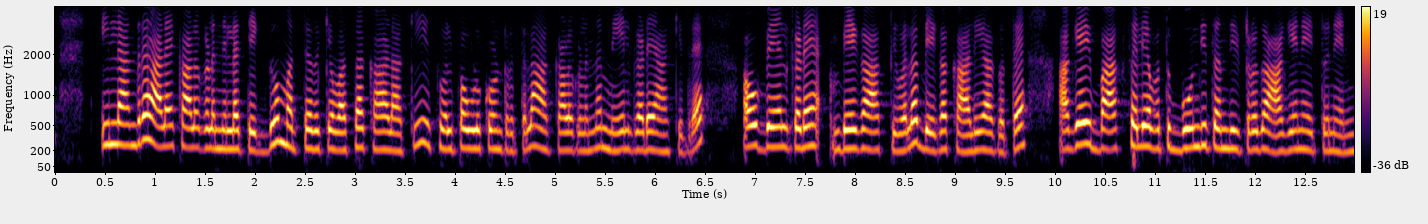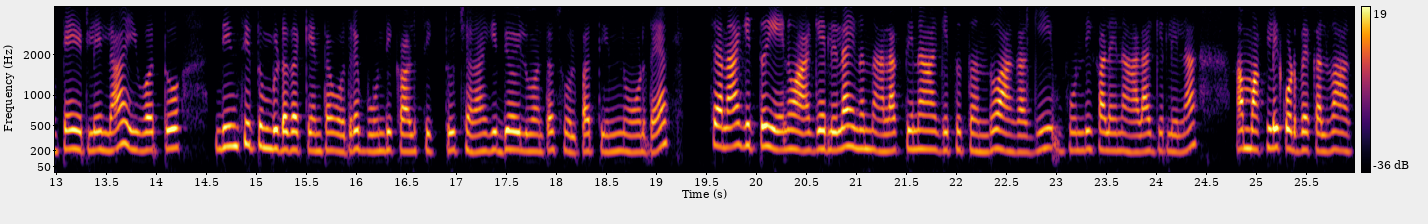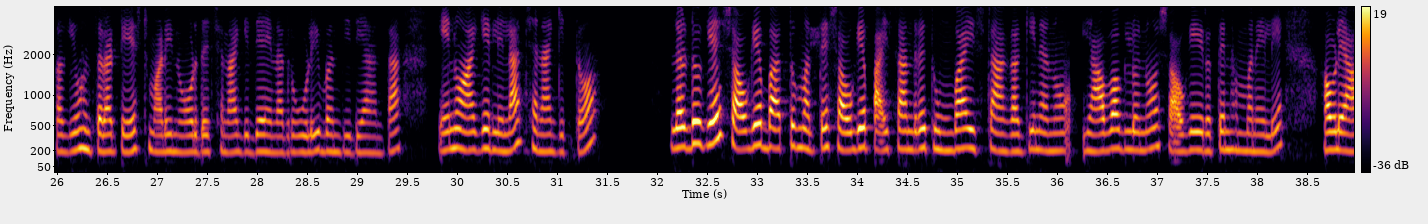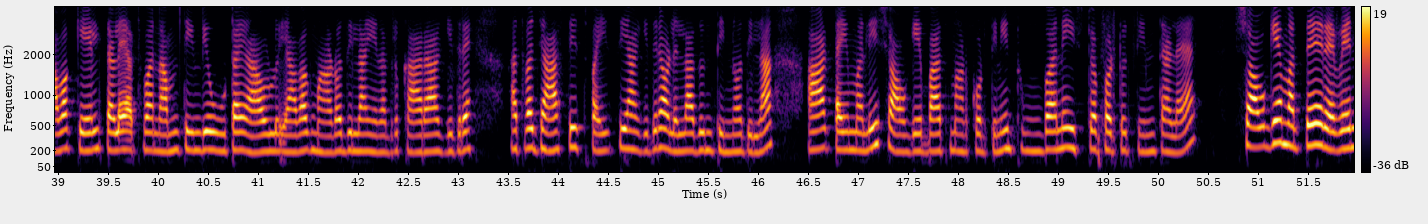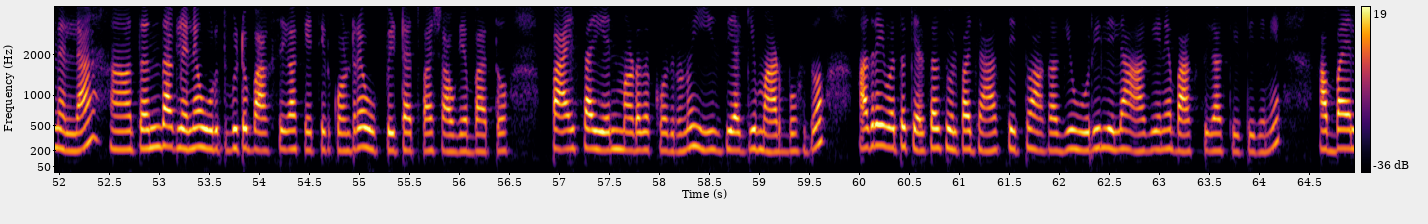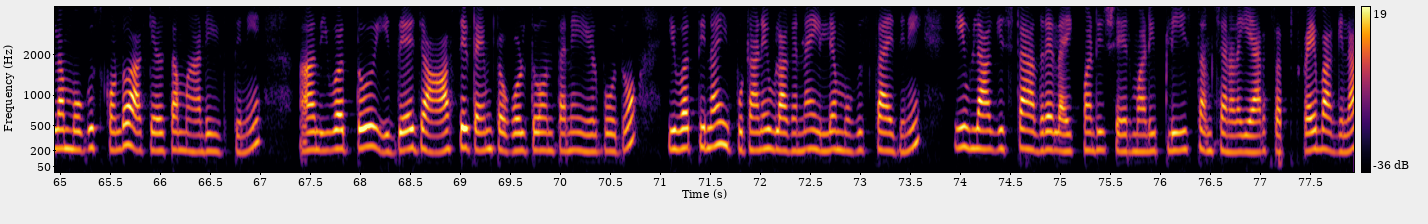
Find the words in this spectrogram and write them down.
ಇಲ್ಲಾಂದರೆ ಹಳೆ ಕಾಳುಗಳನ್ನೆಲ್ಲ ತೆಗೆದು ಮತ್ತೆ ಅದಕ್ಕೆ ಹೊಸ ಕಾಳು ಹಾಕಿ ಸ್ವಲ್ಪ ಉಳ್ಕೊಂಡಿರುತ್ತಲ್ಲ ಆ ಕಾಳುಗಳನ್ನು ಮೇಲ್ಗಡೆ ಹಾಕಿದರೆ ಅವು ಮೇಲ್ಗಡೆ ಬೇಗ ಹಾಕ್ತೀವಲ್ಲ ಬೇಗ ಖಾಲಿ ಆಗುತ್ತೆ. ಹಾಗೆ ಈ ಬಾಕ್ಸಲ್ಲಿ ಅವತ್ತು ಬೂಂದಿ ತಂದಿಟ್ಟಿರೋದು ಹಾಗೇನೇ ಇತ್ತು, ನೆನಪೇ ಇರಲಿಲ್ಲ. ಇವತ್ತು ದಿನಸಿ ತುಂಬಿಡೋದಕ್ಕೆ ಅಂತ ಹೋದರೆ ಬೂಂದಿ ಕಾಳು ಸಿಕ್ತು, ಚೆನ್ನಾಗಿದೆಯೋ ಇಲ್ವೋ ಅಂತ ಸ್ವಲ್ಪ ತಿಂದು ನೋಡಿದೆ. ಚೆನ್ನಾಗಿತ್ತು, ಏನೂ ಆಗಿರಲಿಲ್ಲ. ಇನ್ನೊಂದು ನಾಲ್ಕು ದಿನ ಆಗಿತ್ತು ತಂದು. ಹಾಗಾಗಿ ಬೂಂದಿ ಕಾಳೇನು ಹಾಳಾಗಿರಲಿಲ್ಲ. ಆ ಮಕ್ಳಿಗೆ ಕೊಡಬೇಕಲ್ವ? ಹಾಗಾಗಿ ಒಂದು ಸಲ ಟೇಸ್ಟ್ ಮಾಡಿ ನೋಡಿದೆ, ಚೆನ್ನಾಗಿದೆಯಾ? ಏನಾದರೂ ಹುಳಿ ಬಂದಿದೆಯಾ ಅಂತ. ಏನೂ ಆಗಿರಲಿಲ್ಲ, ಚೆನ್ನಾಗಿತ್ತು. ಲಡ್ಡುಗೆ ಶಾವಿಗೆ ಬಾತು ಮತ್ತು ಶಾವಿಗೆ ಪಾಯಸ ಅಂದರೆ ತುಂಬ ಇಷ್ಟ. ಹಾಗಾಗಿ ನಾನು ಯಾವಾಗ್ಲೂ ಶಾವಿಗೆ ಇರುತ್ತೆ ನಮ್ಮ ಮನೇಲಿ. ಅವಳು ಯಾವಾಗ ಕೇಳ್ತಾಳೆ ಅಥವಾ ನಮ್ಮ ತಿಂಡಿ ಊಟ ಯಾವಳು ಯಾವಾಗ ಮಾಡೋದಿಲ್ಲ, ಏನಾದರೂ ಖಾರ ಆಗಿದ್ದರೆ ಅಥವಾ ಜಾಸ್ತಿ ಸ್ಪೈಸಿ ಆಗಿದ್ದರೆ ಅವಳೆಲ್ಲ ಅದನ್ನು ತಿನ್ನೋದಿಲ್ಲ. ಆ ಟೈಮಲ್ಲಿ ಶಾವಿಗೆ ಬಾತ್ ಮಾಡಿಕೊಡ್ತೀನಿ. ತುಂಬಾ ಇಷ್ಟಪಟ್ಟು ತಿಂತಾಳೆ. ಶಾವಿಗೆ ಮತ್ತು ರವೆನೆಲ್ಲ ತಂದಾಗಲೇ ಹುರಿದ್ಬಿಟ್ಟು ಬಾಕ್ಸಿಗೆ ಹಾಕಿ ಎತ್ತಿಟ್ಕೊಂಡ್ರೆ ಉಪ್ಪಿಟ್ಟು ಅಥವಾ ಶಾವಿಗೆ ಬಾತು ಪಾಯಸ ಏನು ಮಾಡೋದಕ್ಕೆ ಹೋದ್ರೂ ಈಸಿಯಾಗಿ ಮಾಡಬಹುದು. ಆದರೆ ಇವತ್ತು ಕೆಲಸ ಸ್ವಲ್ಪ ಜಾಸ್ತಿ ಇತ್ತು, ಹಾಗಾಗಿ ಉರಿಲಿಲ್ಲ ಹಾಗೇ ಬಾಕ್ಸಿಗೆ ಹಾಕಿಟ್ಟಿದ್ದೀನಿ ಹಬ್ಬ ಎಲ್ಲ ಮುಗಿಸ್ಕೊಂಡು ಆ ಕೆಲಸ ಮಾಡಿ ಇಡ್ತೀನಿ. ಇವತ್ತು ಇದೇ ಜಾಸ್ತಿ ಟೈಮ್ ತೊಗೊಳ್ತು ಅಂತಲೇ ಹೇಳ್ಬೋದು. ಇವತ್ತಿನ ಈ ಪುಟಾಣಿ ವ್ಲಾಗನ್ನು ಇಲ್ಲೇ ಮುಗಿಸ್ತಾ ಇದ್ದೀನಿ. ಈ ವ್ಲಾಗ್ ಇಷ್ಟ ಆದರೆ ಲೈಕ್ ಮಾಡಿ, ಶೇರ್ ಮಾಡಿ, ಪ್ಲೀಸ್ ನಮ್ಮ ಚಾನಲ್ಗೆ ಯಾರು ಸಬ್ಸ್ಕ್ರೈಬ್ ಆಗಿಲ್ಲ,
